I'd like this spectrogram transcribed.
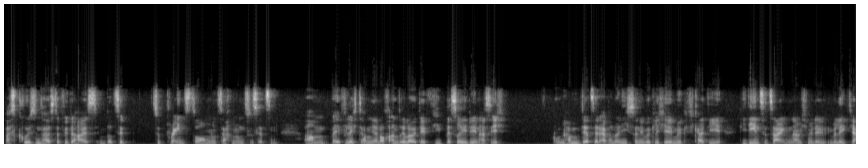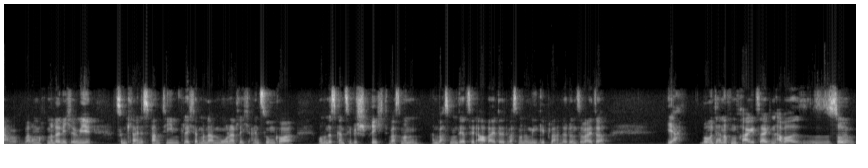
was größtenteils dafür da ist, im Prinzip zu brainstormen und Sachen umzusetzen. Ähm, weil vielleicht haben ja noch andere Leute viel bessere Ideen als ich und haben derzeit einfach noch nicht so eine wirkliche Möglichkeit, die die Ideen zu zeigen. Da habe ich mir überlegt, ja, warum macht man da nicht irgendwie so ein kleines Fun-Team? Vielleicht hat man da monatlich einen Zoom-Call, wo man das Ganze bespricht, was man, an was man derzeit arbeitet, was man irgendwie geplant hat und so weiter. Ja, momentan noch ein Fragezeichen, aber so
